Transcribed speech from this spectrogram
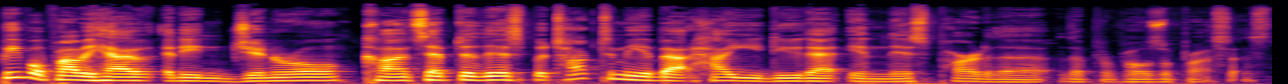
people probably have an in general concept of this, but talk to me about how you do that in this part of the, the proposal process?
